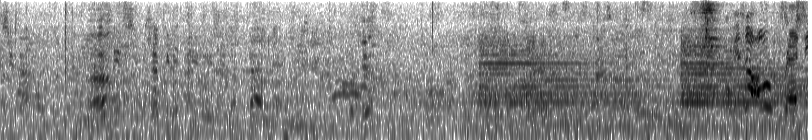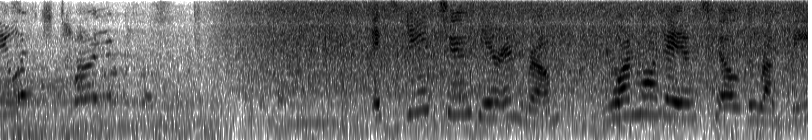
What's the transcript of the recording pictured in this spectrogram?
Is it already lunchtime? It's day two here in Rome. One more day until the rugby.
